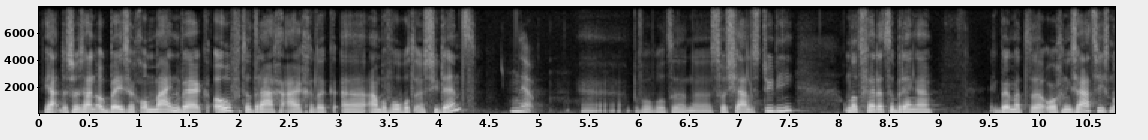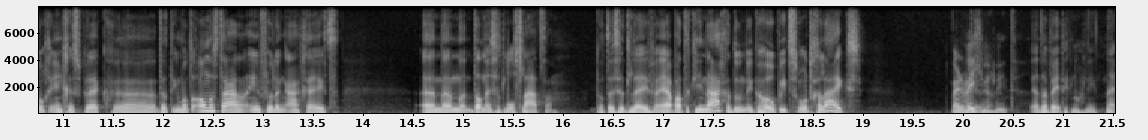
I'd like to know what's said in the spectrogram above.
Ja, dus we zijn ook bezig om mijn werk over te dragen eigenlijk aan bijvoorbeeld een student. ja. bijvoorbeeld een sociale studie, om dat verder te brengen. Ik ben met eh, organisaties nog in gesprek eh, dat iemand anders daar een invulling aan geeft. En dan dan is het loslaten. Dat is het leven. En ja, wat ik hierna ga doen, ik hoop iets soortgelijks. Maar dat weet je nog niet. Ja, dat weet ik nog niet. Nee.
